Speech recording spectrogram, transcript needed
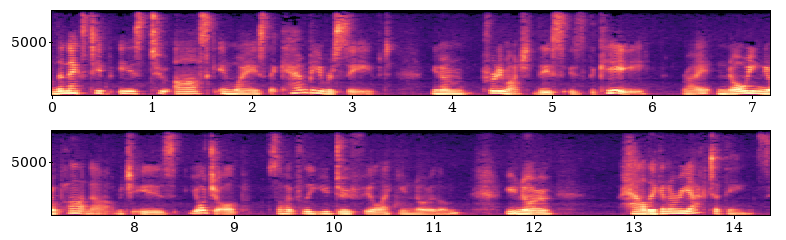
the next tip is to ask in ways that can be received. You know, pretty much this is the key, right? Knowing your partner, which is your job. So hopefully you do feel like you know them. You know how they're going to react to things.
